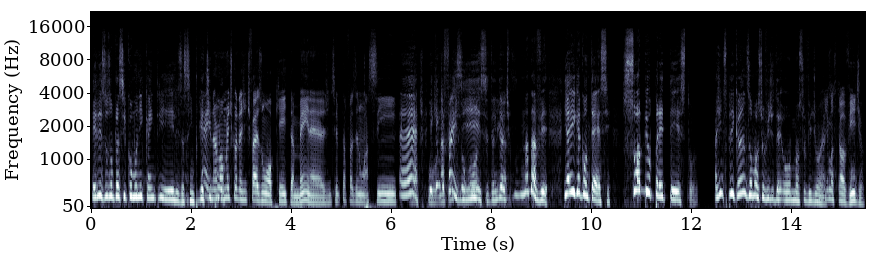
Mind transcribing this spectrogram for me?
eles usam pra se comunicar entre eles, assim, porque É, e tipo... normalmente quando a gente faz um ok também, né? A gente sempre tá fazendo um assim. É, né, tipo, e quem na que faz do rosto, isso, tá entendeu? ligado? Tipo, nada a ver. E aí o que acontece? Sob o pretexto. A gente explica antes ou mostra o vídeo, de, ou mostra o vídeo antes? Pode mostrar o vídeo?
